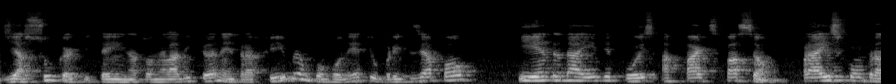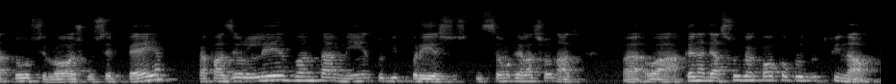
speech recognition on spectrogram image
de açúcar que tem na tonelada de cana, entre a fibra, um componente, o BRICS e a pólvora, e entra daí depois a participação. Para isso, contratou-se, lógico, o CPEA, para fazer o levantamento de preços que são relacionados. A, cana-de-açúcar, qual que é o produto final?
